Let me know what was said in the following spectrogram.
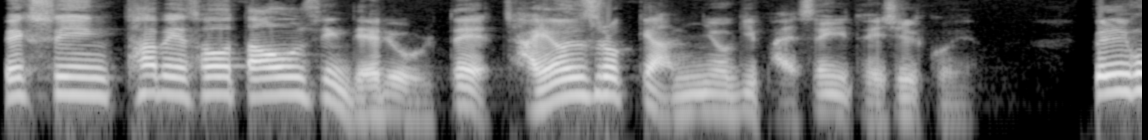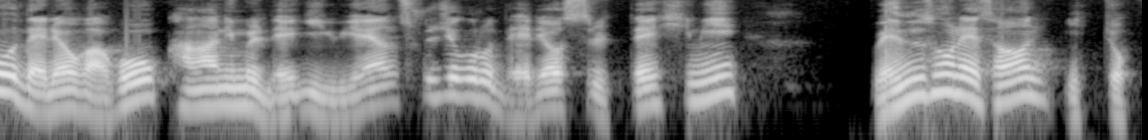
백스윙 탑에서 다운스윙 내려올 때 자연스럽게 압력이 발생이 되실 거예요. 끌고 내려가고 강한 힘을 내기 위한 수직으로 내렸을 때 힘이 왼손에선 이쪽.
